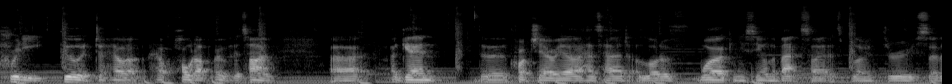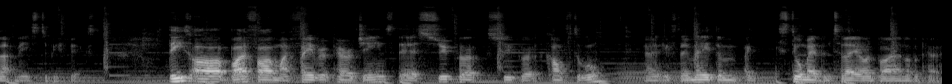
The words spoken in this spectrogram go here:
pretty good to help, hold up over the time. Uh, again, the crotch area has had a lot of work and you see on the back side it's blown through, so that needs to be fixed. These are by far my favorite pair of jeans. They're super, super comfortable. And if they made them, I still made them today, I would buy another pair.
